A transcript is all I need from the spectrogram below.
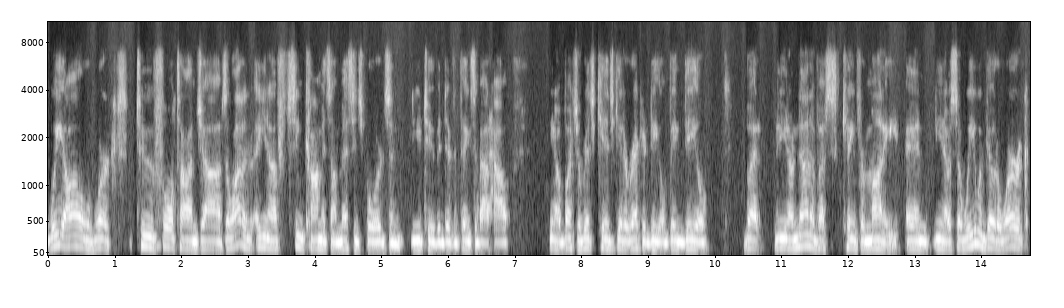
we all worked two full-time jobs. A lot of you know, I've seen comments on message boards and YouTube and different things about how, you know, a bunch of rich kids get a record deal, big deal. But you know, none of us came from money, and you know, so we would go to work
